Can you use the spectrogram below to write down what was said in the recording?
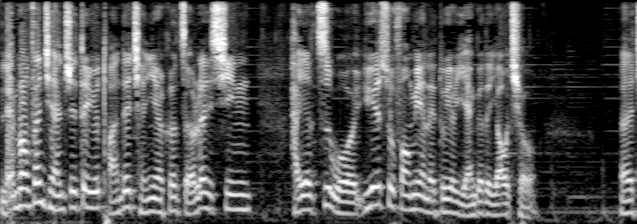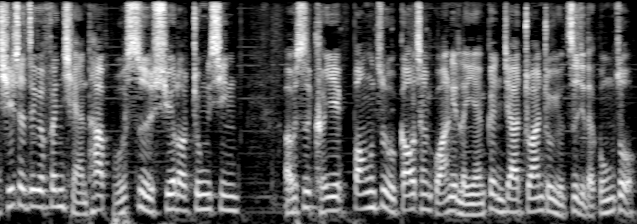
联邦分钱制对于团队成员和责任心，还有自我约束方面呢，都有严格的要求。呃，其实这个分钱它不是削弱中心，而是可以帮助高层管理人员更加专注于自己的工作。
